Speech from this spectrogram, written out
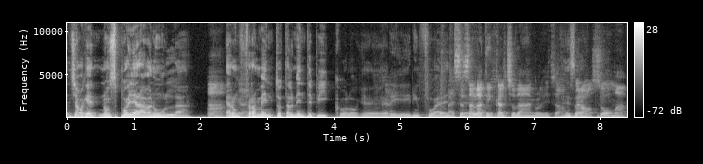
Diciamo che non spoilerava nulla. Ah, Era un ok. frammento talmente piccolo che Ok. eri. Vabbè, si è salvato in calcio d'angolo, diciamo. Esatto. Però, insomma. Ma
